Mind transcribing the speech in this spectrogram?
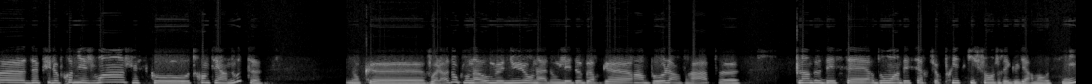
euh, depuis le 1er juin jusqu'au 31 août. Donc euh, voilà, donc on a au menu, on a donc les deux burgers, un bowl, un wrap, euh, plein de desserts, dont un dessert surprise qui change régulièrement aussi.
